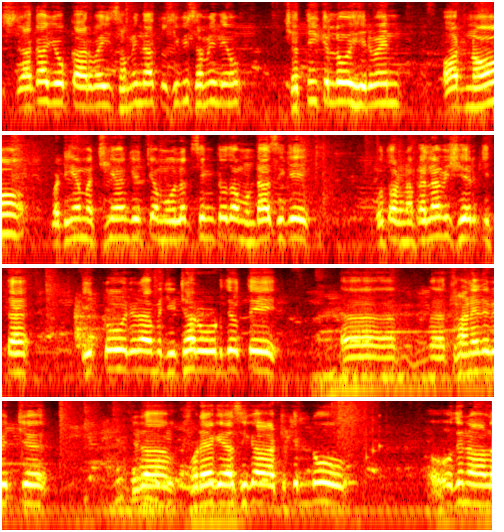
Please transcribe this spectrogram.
ਸ਼ਲਾਘਾਯੋਗ ਕਾਰਵਾਈ ਸਮਝਦਾ, ਤੁਸੀਂ ਵੀ ਸਮਝਦੇ ਹੋ। 36 ਕਿਲੋ ਹੀਰੋਇਨ ਔਰ 9 ਵੱਡੀਆਂ ਮੱਛੀਆਂ ਜਿਸ ਚ ਅਮੋਲਕ ਸਿੰਘ ਤੋਂ ਉਹਦਾ ਮੁੰਡਾ ਸੀਗੇ, ਉਹ ਤੁਹਾਡੇ ਨਾਲ ਪਹਿਲਾਂ ਵੀ ਸ਼ੇਅਰ ਕੀਤਾ ਇੱਕ ਉਹ ਜਿਹੜਾ ਮਜੀਠਾ ਰੋਡ ਦੇ ਉੱਤੇ ਥਾਣੇ ਦੇ ਵਿੱਚ ਜਿਹੜਾ ਫੜਿਆ ਗਿਆ ਸੀਗਾ 8 ਕਿਲੋ, ਉਹਦੇ ਨਾਲ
